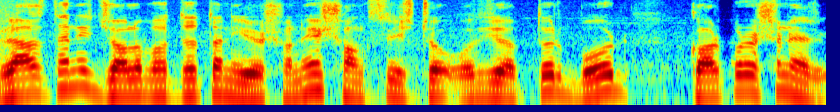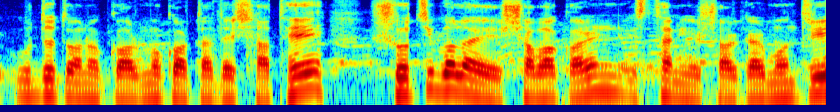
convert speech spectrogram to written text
রাজধানীর জলবদ্ধতা নিরসনে সংশ্লিষ্ট অধিদপ্তর, বোর্ড, কর্পোরেশনের ঊর্ধ্বতন কর্মকর্তাদের সাথে সচিবালয়ে সভা করেন স্থানীয় সরকারমন্ত্রী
